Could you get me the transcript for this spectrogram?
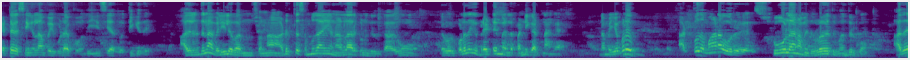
கெட்ட விஷயங்கள்லாம் போய் கூட இப்போ வந்து ஈஸியாக தொத்திக்குது. அதுலேருந்துலாம் வெளியில் வரணும்னு சொன்னால் அடுத்த சமுதாயம் நல்லா இருக்கணுங்கிறதுக்காகவும் ஒரு குழந்தைங்க பிரைட் டைம் பண்ணி காட்டினாங்க. நம்ம எவ்வளோ அற்புதமான ஒரு சோலா நம்ம இந்த உலகத்துக்கு வந்திருக்கோம். அதை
